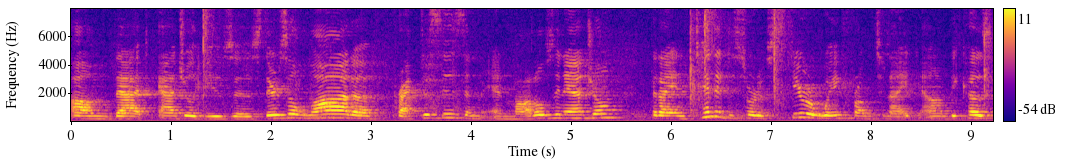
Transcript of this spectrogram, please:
um, that Agile uses. There's a lot of practices and, and models in Agile that I intended to sort of steer away from tonight um, because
